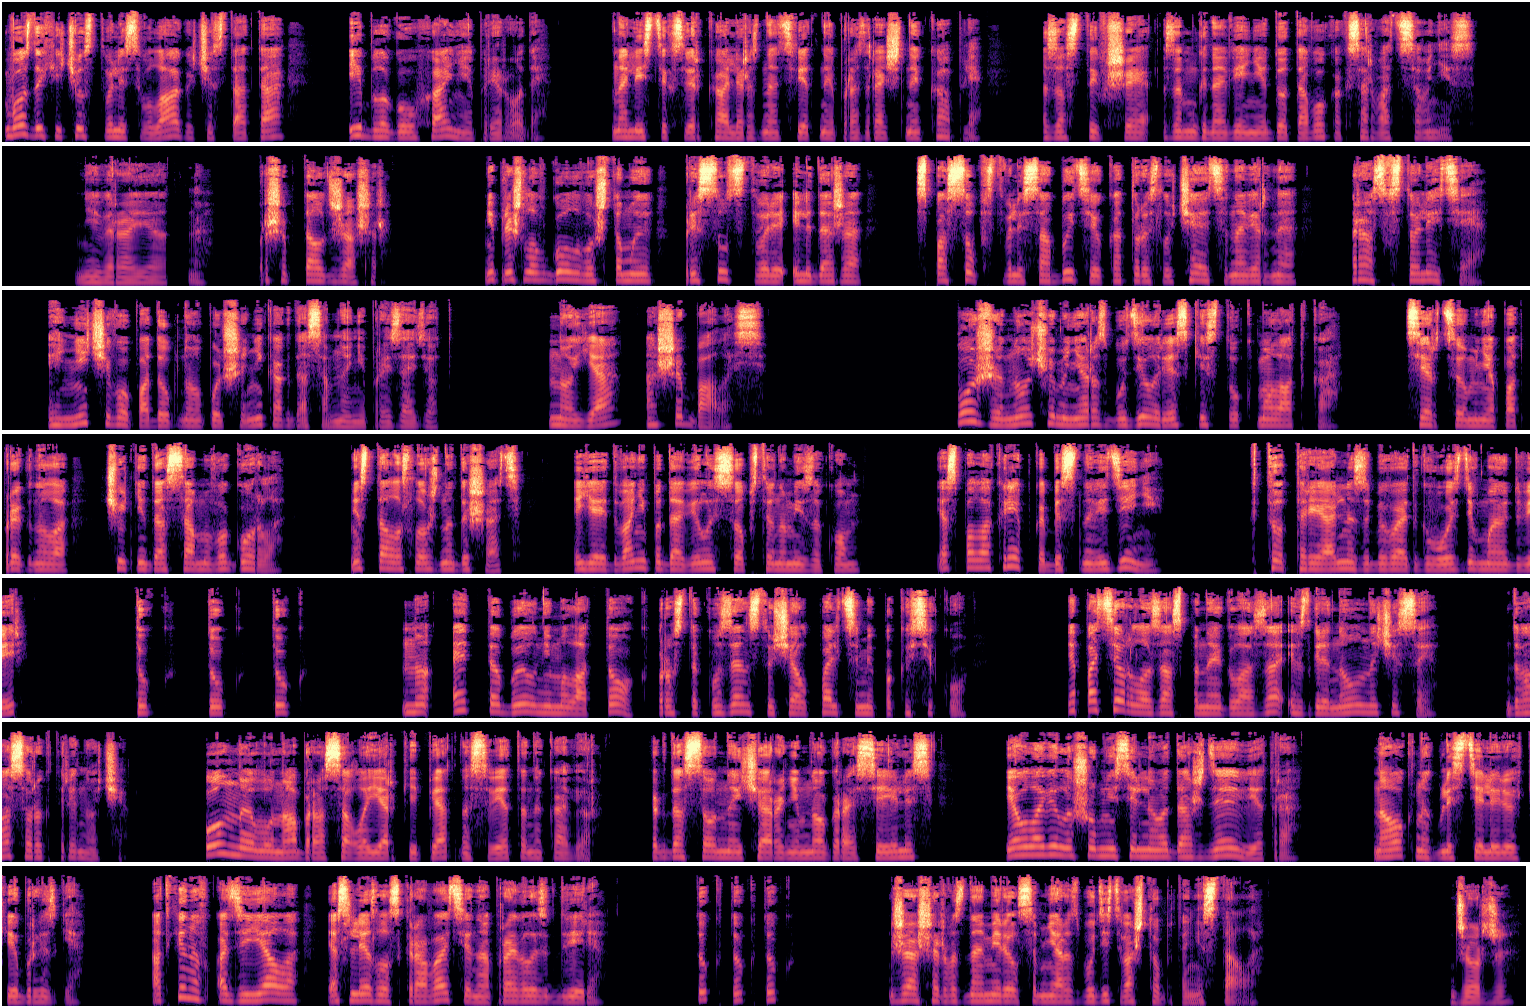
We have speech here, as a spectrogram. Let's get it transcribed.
В воздухе чувствовались влага, чистота и благоухание природы. На листьях сверкали разноцветные прозрачные капли — застывшее за мгновение до того, как сорваться вниз. «Невероятно», — прошептал Джашер. Мне пришло в голову, что мы присутствовали или даже способствовали событию, которое случается, наверное, раз в столетие. И ничего подобного больше никогда со мной не произойдет. Но я ошибалась. Позже ночью меня разбудил резкий стук молотка. Сердце у меня подпрыгнуло чуть не до самого горла. Мне стало сложно дышать, и я едва не подавилась собственным языком. Я спала крепко, без сновидений. Кто-то реально забивает гвозди в мою дверь. Тук, тук, тук. Но это был не молоток, просто кузен стучал пальцами по косяку. Я потерла заспанные глаза и взглянула на часы. Два сорок три ночи. Полная луна бросала яркие пятна света на ковер. Когда сонные чары немного рассеялись, я уловила шум несильного дождя и ветра. На окнах блестели легкие брызги. Откинув одеяло, я слезла с кровати и направилась к двери. Тук-тук-тук. Джашер вознамерился меня разбудить во что бы то ни стало. «Джорджи».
